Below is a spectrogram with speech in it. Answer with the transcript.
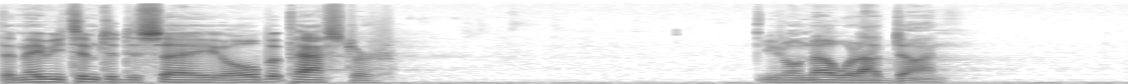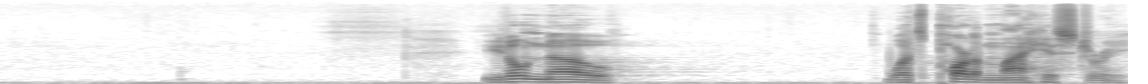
that may be tempted to say, Oh, but Pastor, you don't know what I've done. You don't know what's part of my history.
